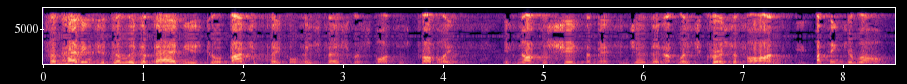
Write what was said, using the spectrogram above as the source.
from having to deliver bad news to a bunch of people whose first response is probably, if not to shoot the messenger, then at least crucify him, I think you're wrong.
